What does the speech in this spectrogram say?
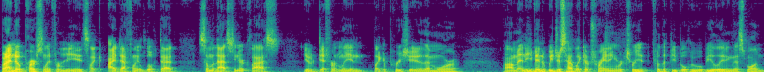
but I know personally for me, it's like I definitely looked at some of that senior class, you know, differently and like appreciated them more. Um, and even we just had like a training retreat for the people who will be leading this one,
